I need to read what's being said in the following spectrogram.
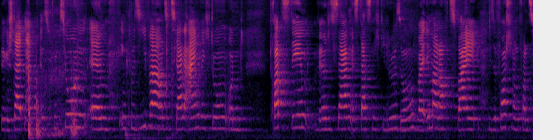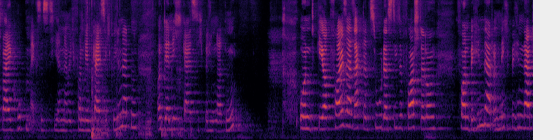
wir gestalten einfach Institutionen ähm, inklusiver und soziale Einrichtungen und trotzdem würde ich sagen, ist das nicht die Lösung, weil immer noch zwei, diese Vorstellung von zwei Gruppen existieren, nämlich von dem geistig Behinderten und der nicht geistig Behinderten. Und Georg Feuser sagt dazu, dass diese Vorstellung von behindert und nicht behindert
